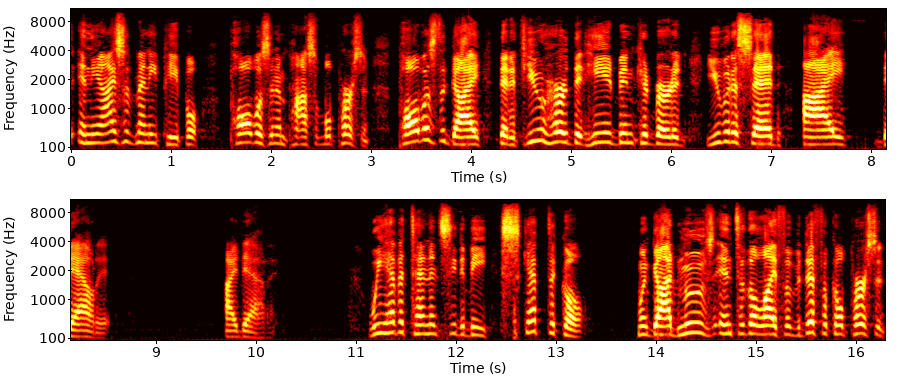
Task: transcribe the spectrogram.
in the eyes of many people, Paul was an impossible person. Paul was the guy that if you heard that he had been converted, you would have said, I doubt it. I doubt it. We have a tendency to be skeptical when God moves into the life of a difficult person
